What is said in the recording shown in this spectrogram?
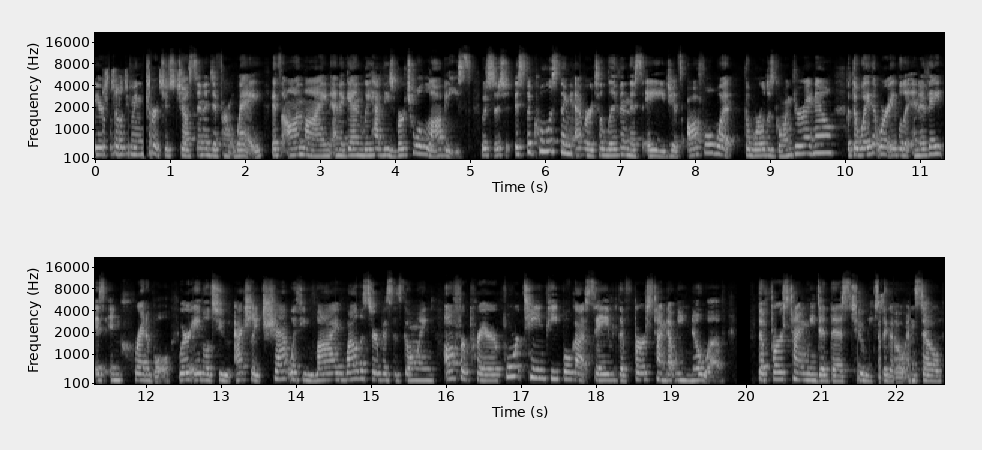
We are still doing church. It's just in a different way. It's online. And again, we have these virtual lobbies, which is it's the coolest thing ever to live in this age. It's awful what the world is going through right now, but the way that we're able to innovate is incredible. We're able to actually chat with you live while the service is going, offer prayer. 14 people got saved the first time that we know of the first time we did this two weeks ago. And so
